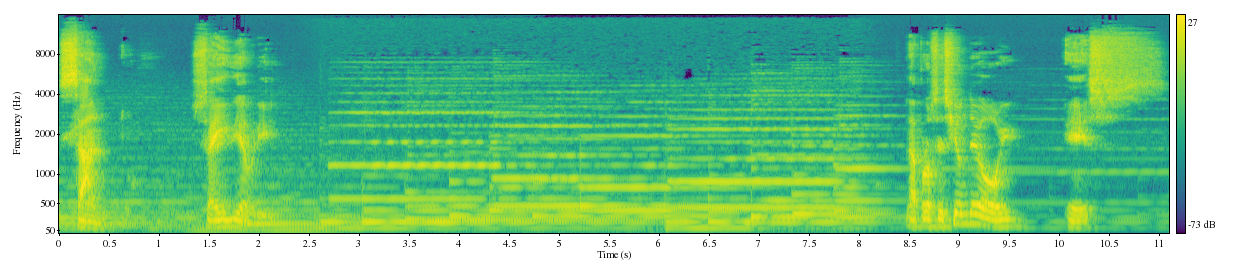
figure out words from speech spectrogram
Santo, 6 de abril. La procesión de hoy es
